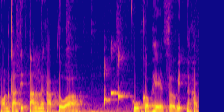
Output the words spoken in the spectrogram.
ถอนการติดตั้งนะครับตัว Google Play Service นะครับ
